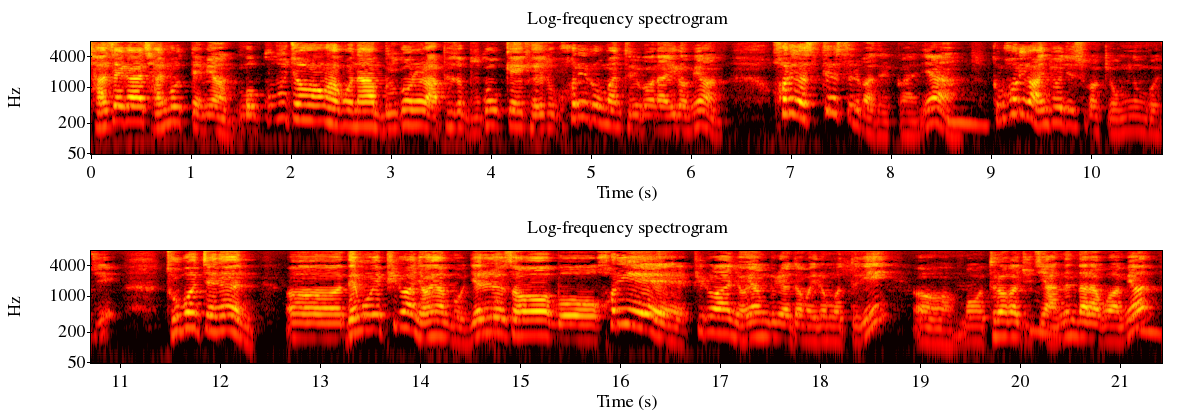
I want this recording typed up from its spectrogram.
자세가 잘못되면 뭐 꾸부정하거나 물건을 앞에서 무겁게 계속 허리로만 들거나 이러면 허리가 스트레스를 받을 거 아니야. 음. 그럼 허리가 안 좋아질 수밖에 없는 거지. 두 번째는 어, 내 몸에 필요한 영양분, 예를 들어서 뭐 허리에 필요한 영양분이라던가 이런 것들이 어, 뭐 들어가 주지 음. 않는다라고 하면 음.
